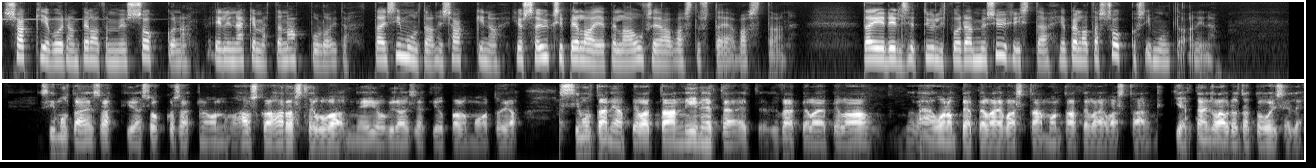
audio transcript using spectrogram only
Shakkia voidaan pelata myös sokkona, eli näkemättä nappuloita, tai simultaanisakkina, jossa yksi pelaaja pelaa useaa vastustajaa vastaan. Tai edelliset tyylit voidaan myös yhdistää ja pelata sokko simultaanina. Simultaanisakki ja sokkosakki on hauskaa harrastelua, ne ei ole virallisia kilpailumuotoja. Simultaania pelataan niin, että, että hyvä pelaaja pelaa vähän huonompia pelaajia vastaan, montaa pelaajaa vastaan, kiertäen laudalta toiselle,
